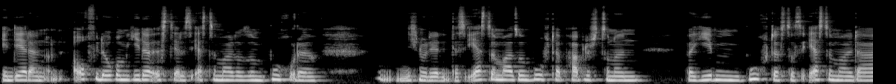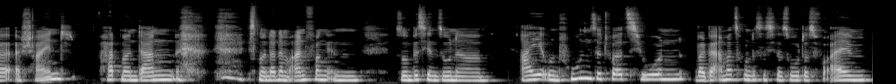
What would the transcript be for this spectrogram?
in der dann auch wiederum jeder ist, der das erste Mal so ein Buch oder nicht nur der, das erste Mal so ein Buch da published, sondern bei jedem Buch, das das erste Mal da erscheint, hat man dann, ist man dann am Anfang in so ein bisschen so einer Ei- und Huhn-Situation, weil bei Amazon ist es ja so, dass vor allem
